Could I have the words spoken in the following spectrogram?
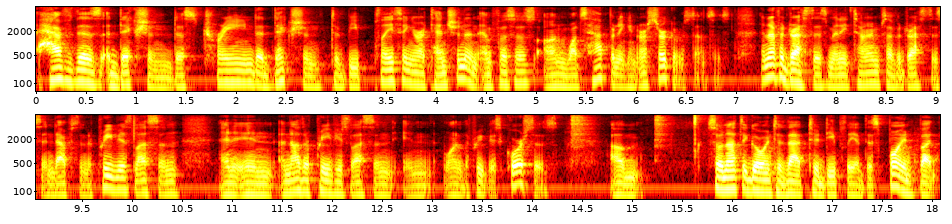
have this addiction, this trained addiction to be placing our attention and emphasis on what's happening in our circumstances. And I've addressed this many times. I've addressed this in depth in a previous lesson and in another previous lesson in one of the previous courses. Um, so not to go into that too deeply at this point, but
